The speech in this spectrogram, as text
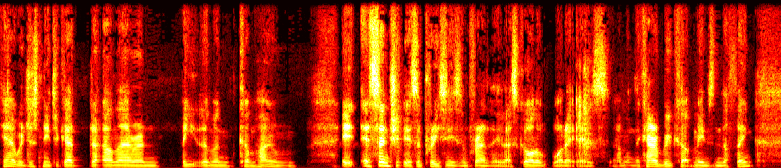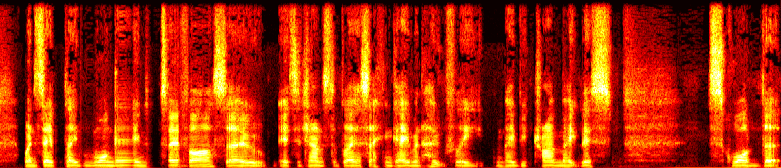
yeah, we just need to get down there and beat them and come home. It essentially it's a preseason friendly. Let's call it what it is. I mean, the Carabao Cup means nothing. Wednesday played one game so far, so it's a chance to play a second game and hopefully maybe try and make this squad that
